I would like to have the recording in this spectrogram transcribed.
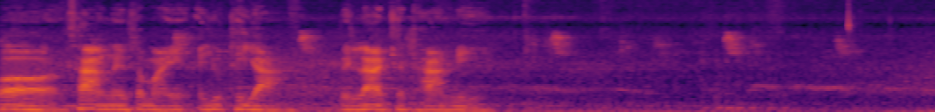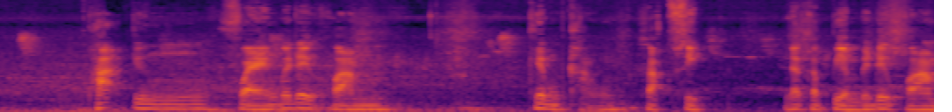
ก็สร้างในสมัยอยุธยาเป็นราชธานี พระจึงแฝงไปด้วยความเข้มขลังศักดิ์สิทธิ์ และก็เปลี่ยนไปด้วยความ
